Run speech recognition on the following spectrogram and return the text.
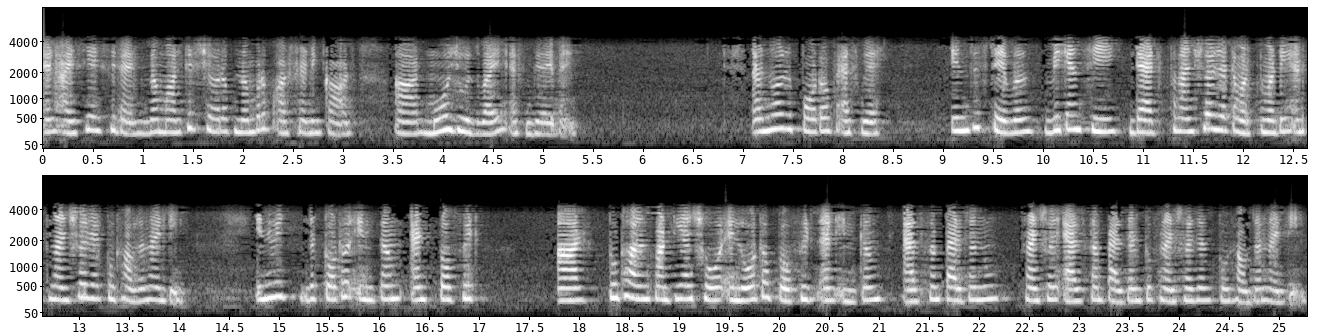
and ICICI Bank, the market share of number of outstanding cards are more used by SBI Bank. Annual report of SBI. In this table, we can see that financial year 2020 and financial year 2019, in which the total income and profit are 2020 has shown a lot of profits and income as comparison financial as comparison to financial year 2019.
